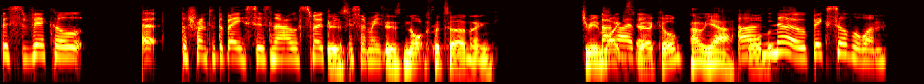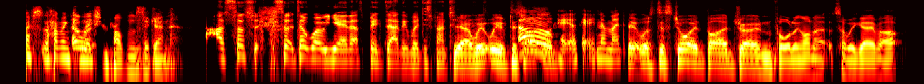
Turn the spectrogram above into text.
this vehicle at the front of the base is now smoking Is- for some reason. Is not for turning. Do you mean That Mike's either. vehicle? oh yeah. uh, the- no, big silver one. I'm having Oh, connection problems again. Ah, so, so, so don't worry, yeah, that's Big Daddy. We're dismantling. Yeah, we, we've decided. Oh, okay, okay, never mind. It was destroyed by a drone falling on it, so we gave up.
